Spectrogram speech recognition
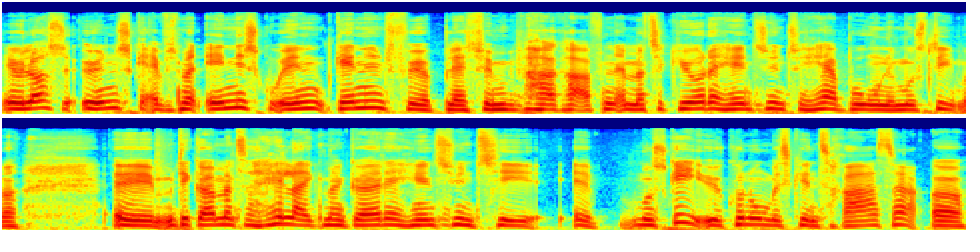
Jeg vil også ønske, at hvis man endelig skulle ind- genindføre blasfemiparagrafen, at man så gjorde det af hensyn til herboende muslimer. Øh, men det gør man så heller ikke. Man gør det af hensyn til øh, måske økonomiske interesser og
